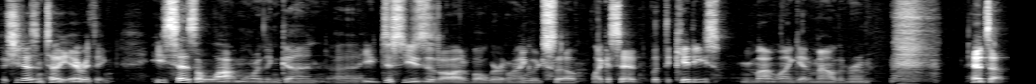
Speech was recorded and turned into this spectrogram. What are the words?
but she doesn't tell you everything. He says a lot more than gun. Uh, he just uses a lot of vulgar language. So, like I said, with the kiddies, you might want to get them out of the room. Heads up.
